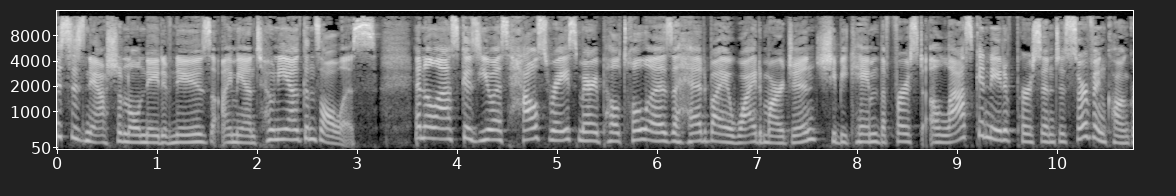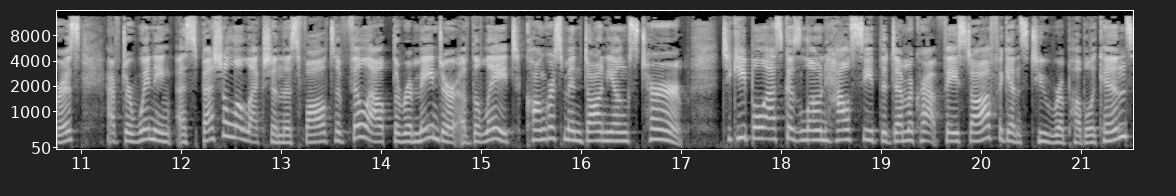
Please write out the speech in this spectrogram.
This is National Native News. I'm Antonia Gonzalez. In Alaska's U.S. House race, Mary Peltola is ahead by a wide margin. She became the first Alaska Native person to serve in Congress after winning a special election this fall to fill out the remainder of the late Congressman Don Young's term. To keep Alaska's lone House seat, the Democrat faced off against two Republicans,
